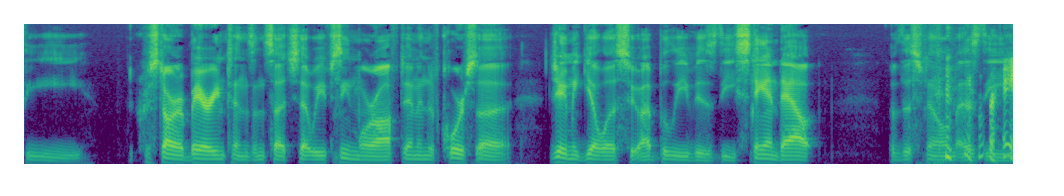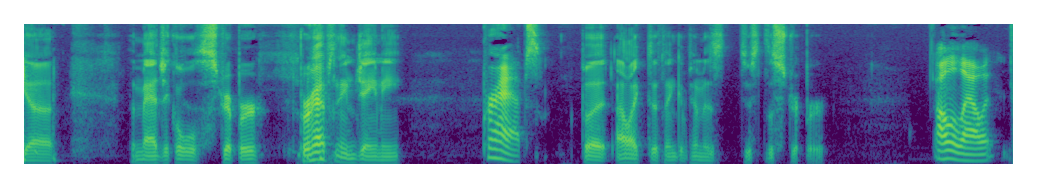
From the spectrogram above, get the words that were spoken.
the Christara Barringtons and such that we've seen more often, and of course uh, Jamie Gillis, who I believe is the standout of this film as the Right. uh, the magical stripper, perhaps named Jamie, Perhaps. but I like to think of him as just the stripper. I'll allow it.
